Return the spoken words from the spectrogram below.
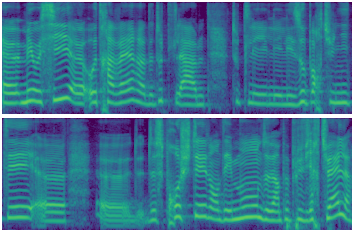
mais aussi au travers de toutes les, opportunités de, se projeter dans des mondes un peu plus virtuels,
